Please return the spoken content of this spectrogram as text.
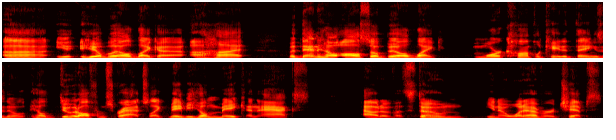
Uh, he, he'll build like a, a hut, but then he'll also build like more complicated things, and he'll he'll do it all from scratch. Like maybe he'll make an axe out of a stone, you know, whatever chips,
